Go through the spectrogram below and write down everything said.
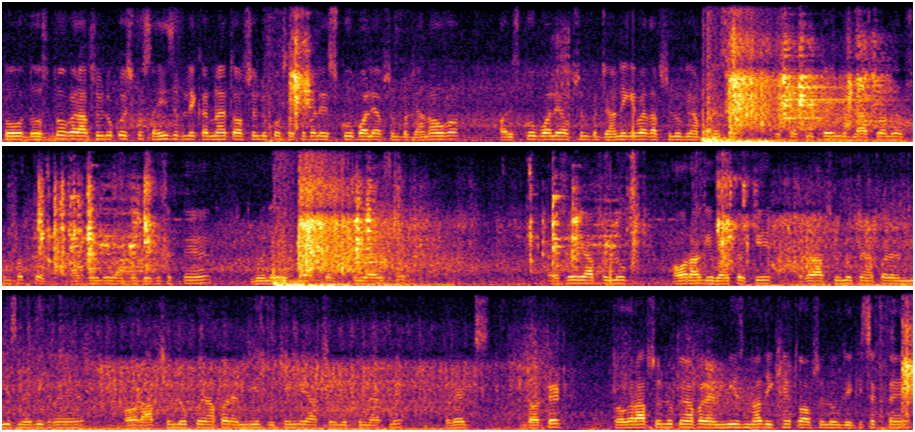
तो दोस्तों अगर आप सभी लोग को इसको सही से प्ले करना है तो आप सभी लोग को सबसे पहले स्कोप वाले ऑप्शन पर जाना होगा और स्कोप वाले ऑप्शन पर जाने के बाद आप सभी लोग यहाँ पर ऐसे ब्लैक वाले ऑप्शन पर तो आप सभी लोग यहाँ पर देख सकते हैं मैंने एक ब्लैक कर दिया इसको ऐसे ही आप सभी लोग और आगे बढ़ करके अगर आप सभी लोग यहाँ पर एनलीज नहीं दिख रहे हैं और आप सभी लोग को यहाँ पर एनलीज दिखेंगे आप सभी लोग के मैप में रेड्स डॉटेड तो अगर आप सभी लोग यहाँ पर एनलीज ना दिखें तो आप सभी लोग देख ही सकते हैं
